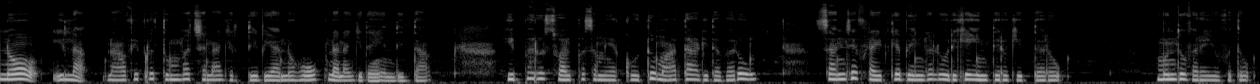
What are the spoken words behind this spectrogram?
ನೋ, ಇಲ್ಲ. ನಾವಿಬ್ಬರು ತುಂಬ ಚೆನ್ನಾಗಿರ್ತೀವಿ ಅನ್ನೋ ಹೋಪ್ ನನಗಿದೆ ಎಂದಿದ್ದ. ಇಬ್ಬರು ಸ್ವಲ್ಪ ಸಮಯ ಕೂತು ಮಾತಾಡಿದವರು ಸಂಜೆ ಫ್ಲೈಟ್ಗೆ ಬೆಂಗಳೂರಿಗೆ ಹಿಂತಿರುಗಿದ್ದರು. ಮುಂದುವರೆಯುವುದು.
